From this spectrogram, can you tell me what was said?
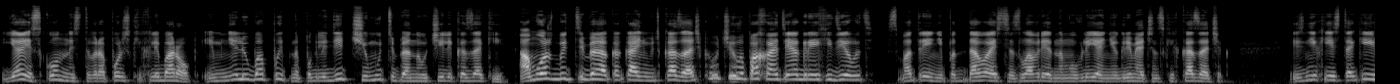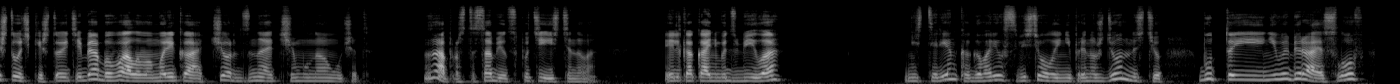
я исконный ставропольский хлебороб, и мне любопытно поглядеть, чему тебя научили казаки. А может быть, тебя какая-нибудь казачка учила пахать и огрехи делать? Смотри, не поддавайся зловредному влиянию гремячинских казачек. Из них есть такие штучки, что и тебя, бывалого моряка, черт знает чему научат. Запросто собьют с пути истинного. Или какая-нибудь сбила?» Нестеренко говорил с веселой непринужденностью, будто и не выбирая слов —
